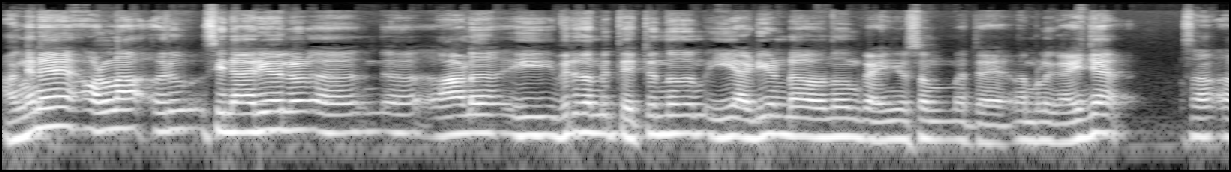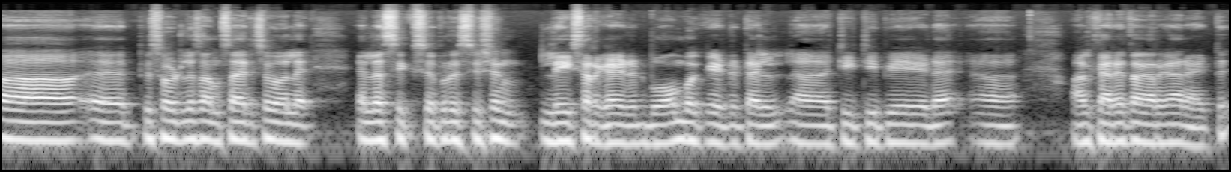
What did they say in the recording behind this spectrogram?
അങ്ങനെ ഉള്ള ഒരു സിനാരിയോയിൽ ആണ് ഈ ഇവർ തമ്മിൽ തെറ്റുന്നതും ഈ അടി അടിയുണ്ടാവുന്നതും കഴിഞ്ഞ ദിവസം മറ്റേ നമ്മൾ കഴിഞ്ഞ എപ്പിസോഡിൽ സംസാരിച്ച പോലെ L six precision laser guided ബോംബൊക്കെ ഇട്ടിട്ട് ടി ടി പി ഐയുടെ ആൾക്കാരെ തകർക്കാനായിട്ട്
